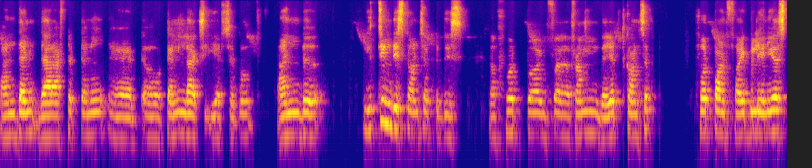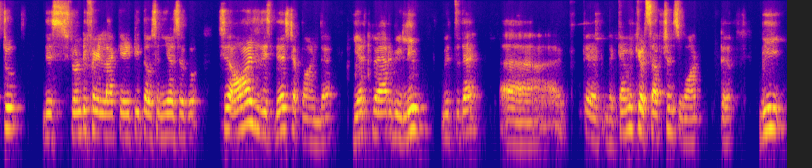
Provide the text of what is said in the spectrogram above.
and then thereafter 10, uh, 10 lakhs years ago, and uh, within this concept, this uh, 4.5 from the Earth concept, 4.5 billion years to this 25 lakh 80,000 years ago. So all this based upon the Earth where we live with the uh, the chemical substance what we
